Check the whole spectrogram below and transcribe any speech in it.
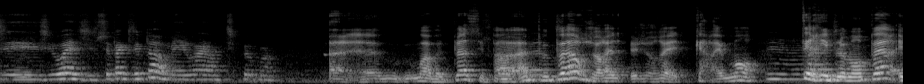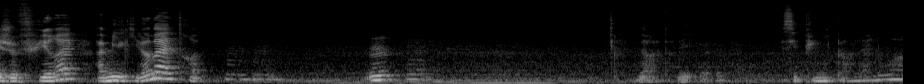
j'ai, j'ai- ouais, je sais pas que j'ai peur, mais ouais, un petit peu quoi. Euh, moi, à votre place, c'est pas un peu peur, j'aurais, j'aurais carrément Mm, terriblement peur et je fuirais à 1000 km. Mm, mm. Non, attendez, euh, c'est puni par la loi.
